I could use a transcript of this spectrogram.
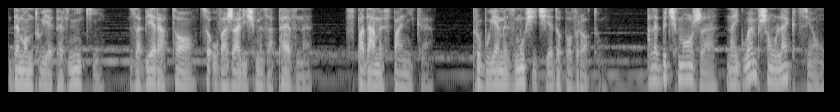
demontuje pewniki, zabiera to, co uważaliśmy za pewne, wpadamy w panikę. Próbujemy zmusić je do powrotu. Ale być może najgłębszą lekcją,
